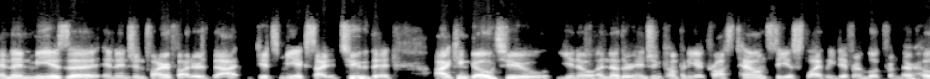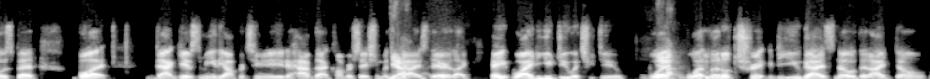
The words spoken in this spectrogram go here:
And then me as a, an engine firefighter, that gets me excited too, that I can go to, you know, another engine company across town, see a slightly different look from their hose bed, but that gives me the opportunity to have that conversation with yeah. the guys there like hey why do you do what you do what yeah. what little trick do you guys know that i don't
